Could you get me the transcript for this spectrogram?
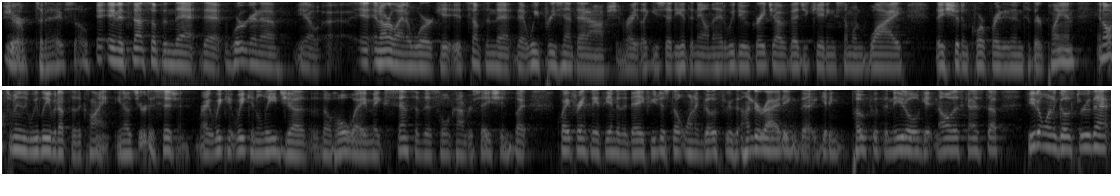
sure know, today so and it's not something that that we're gonna you know uh, in, in, our line of work, it, it's something that, that we present that option, right? Like you said, you hit the nail on the head. We do a great job of educating someone why they should incorporate it into their plan, and ultimately we leave it up to the client. You know, it's your decision, right? We can we can lead you the whole way, make sense of this whole conversation, but quite frankly, at the end of the day, if you just don't want to go through the underwriting, the getting poked with the needle, getting all this kind of stuff, if you don't want to go through that,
